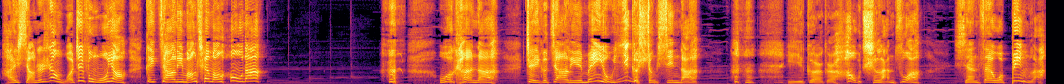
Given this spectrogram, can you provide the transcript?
还想着让我这副模样给家里忙前忙后的？哼！我看呐。这个家里没有一个省心的，哼哼，一个个好吃懒做。现在我病了，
